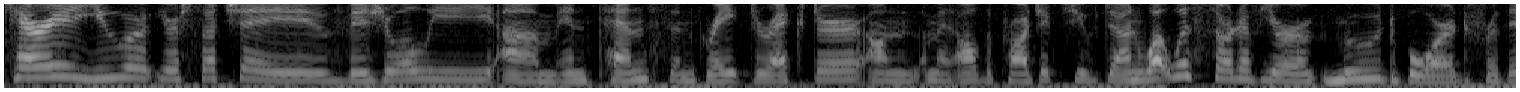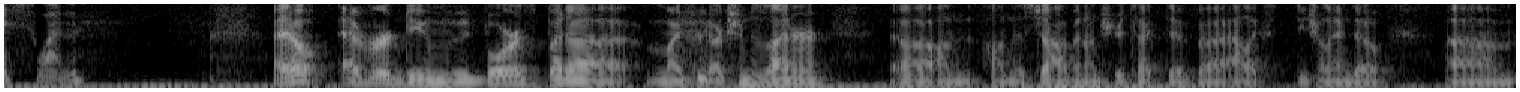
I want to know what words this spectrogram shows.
Cary, you are, you're such a visually um, intense and great director on I mean, all the projects you've done. What was sort of your mood board for this one? I don't ever do mood boards, but uh, my production designer uh, on on this job and on True Detective, uh, Alex DiGerlando, um,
